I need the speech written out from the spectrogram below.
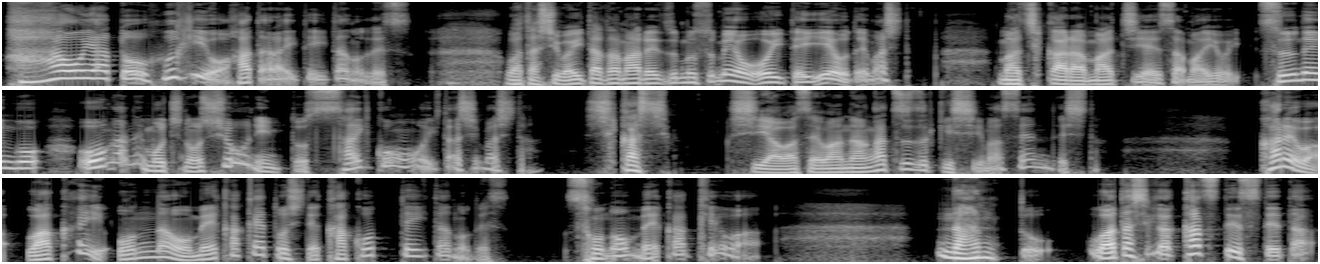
母親と不義を働いていたのです。私はいたたまれず娘を置いて家を出ました。町から町へさまよい。数年後大金持ちの商人と再婚をいたしました。しかし幸せは長続きしませんでした。彼は若い女を妾として囲っていたのです。その妾は、なんと私がかつて捨てた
